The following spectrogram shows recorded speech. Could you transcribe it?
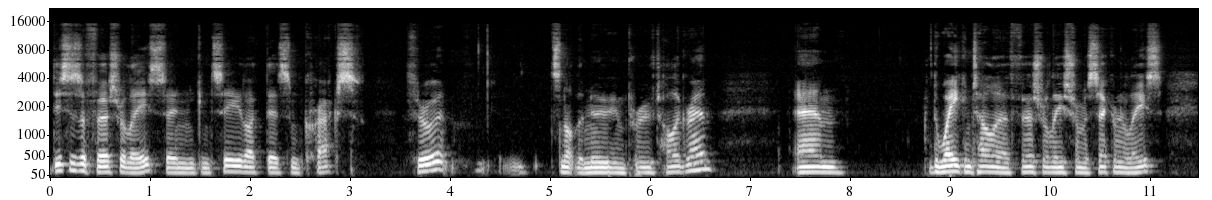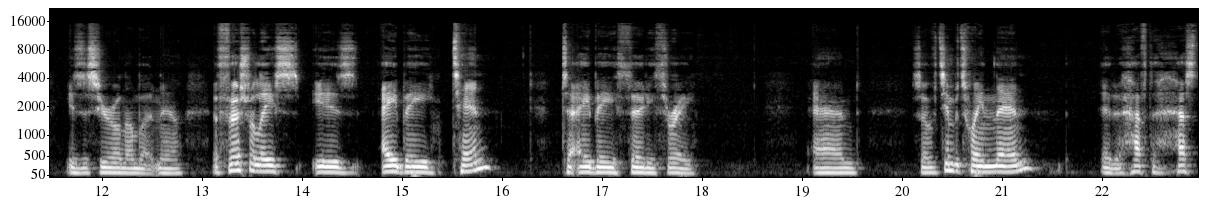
this is a first release, and you can see like there's some cracks through it. It's not the new improved hologram. And the way you can tell a first release from a second release is the serial number. Now, a first release is AB10 to AB33. And so if it's in between then, it have to has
